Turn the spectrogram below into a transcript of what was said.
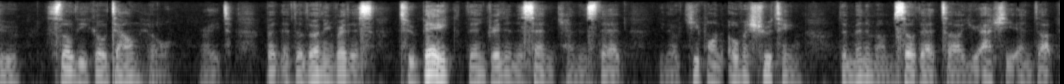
to slowly go downhill, right? But if the learning rate is too big, then gradient descent can instead, you know, keep on overshooting the minimum so that uh, you actually end up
